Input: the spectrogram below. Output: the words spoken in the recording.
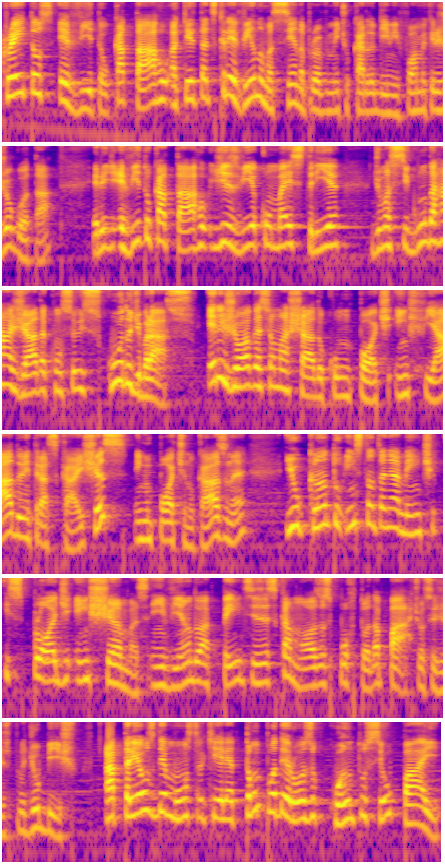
Kratos evita o catarro, aqui ele tá descrevendo uma cena, provavelmente o cara do Game Informer que ele jogou, tá? Ele evita o catarro e desvia com maestria de uma segunda rajada com seu escudo de braço. Ele joga seu machado com um pote enfiado entre as caixas, em um pote no caso, né? E o canto instantaneamente explode em chamas, enviando apêndices escamosos por toda parte, ou seja, explodiu o bicho. Atreus demonstra que ele é tão poderoso quanto seu pai,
